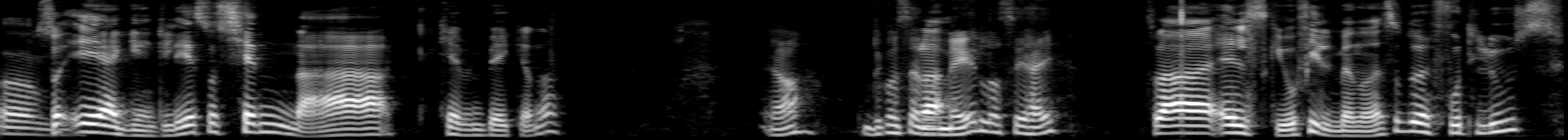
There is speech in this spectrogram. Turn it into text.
Um, Så egentlig så kjenner jeg Kevin Bacon, da. Ja, du kan sende en mail og si hei. For jeg elsker jo filmen hennes, så du er footloose.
